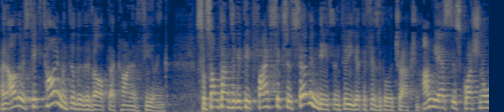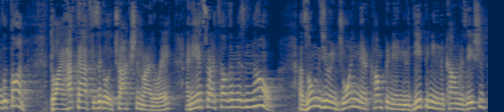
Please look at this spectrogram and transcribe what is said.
and others take time until they develop that kind of feeling. So sometimes it could take five, six, or seven dates until you get the physical attraction. I'm asked this question all the time. Do I have to have physical attraction right away? And the answer I tell them is no. As long as you're enjoying their company and you're deepening the conversation,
